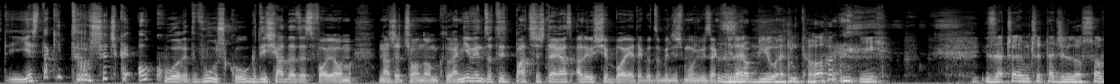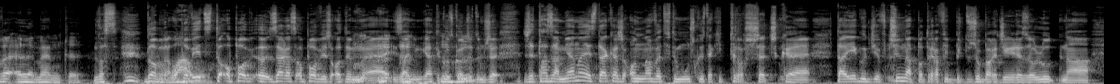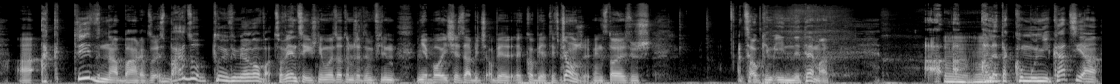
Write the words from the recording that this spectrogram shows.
jest taki troszeczkę awkward w łóżku, gdy siada ze swoją narzeczoną, która nie wiem, co ty patrzysz teraz, ale już się boję tego, co będziesz mówił za chwilę. Zrobiłem to i i zacząłem czytać losowe elementy. Los... Dobra, wow. opowiedz to, opowie... zaraz opowiesz o tym, e, zanim ja tylko skończę tym, że, że ta zamiana jest taka, że on nawet w tym łóżku jest taki troszeczkę, ta jego dziewczyna potrafi być dużo bardziej rezolutna, a aktywna bardzo, jest bardzo trójwymiarowa. Co więcej, już nie mówiąc o tym, że ten film nie boi się zabić obie kobiety w ciąży, więc to jest już całkiem inny temat. A, a, mhm. ale ta komunikacja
